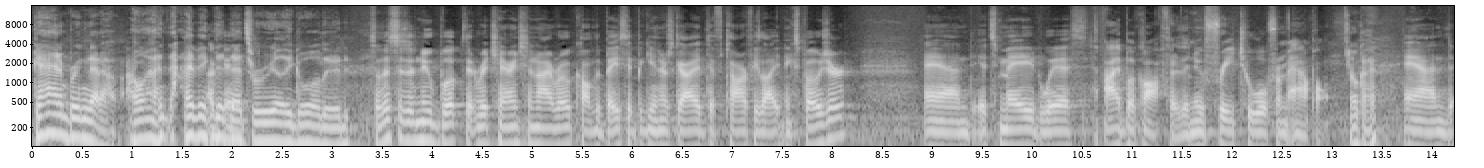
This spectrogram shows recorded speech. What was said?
Go ahead and bring that up. I, I think okay. that that's really cool, dude. So this is a new book that Rich Harrington and I wrote called The Basic Beginner's Guide to Photography, Light, and Exposure and it's made with iBook Author, the new free tool from Apple. Okay. And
